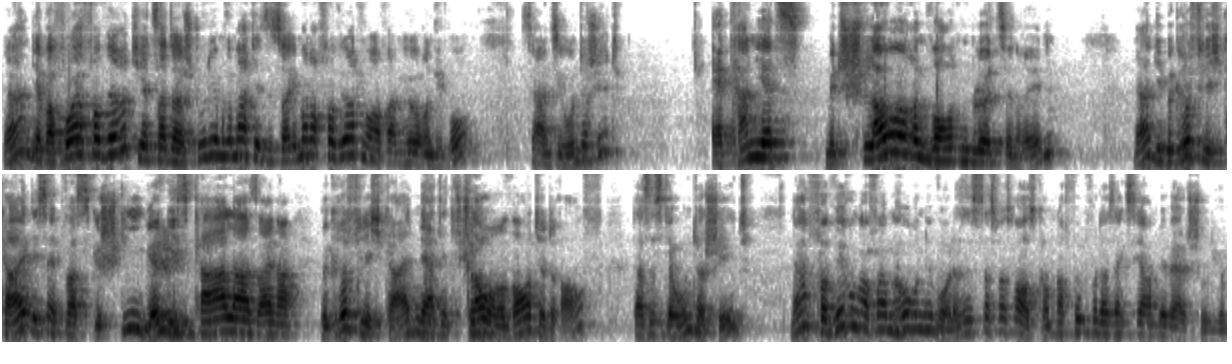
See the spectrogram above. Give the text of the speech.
Ja, der war vorher verwirrt, jetzt hat er Studium gemacht, jetzt ist er immer noch verwirrt, nur auf einem höheren Niveau. Das ist der einzige Unterschied. Er kann jetzt mit schlaueren Worten Blödsinn reden. Ja, die Begrifflichkeit ist etwas gestiegen, die Skala seiner Begrifflichkeiten. Der hat jetzt schlauere Worte drauf. Das ist der Unterschied. Ja, Verwirrung auf einem hohen Niveau, das ist das, was rauskommt nach fünf oder sechs Jahren BWL-Studium.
